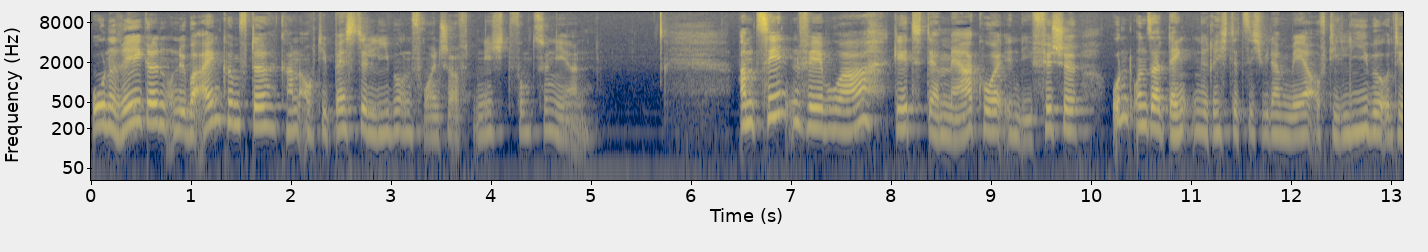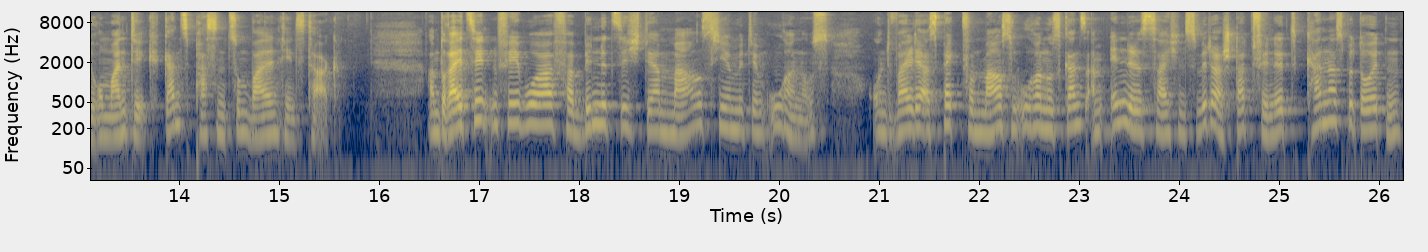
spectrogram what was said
ohne Regeln und Übereinkünfte kann auch die beste Liebe und Freundschaft nicht funktionieren. Am 10. Februar geht der Merkur in die Fische und unser Denken richtet sich wieder mehr auf die Liebe und die Romantik, ganz passend zum Valentinstag. Am 13. Februar verbindet sich der Mars hier mit dem Uranus und weil der Aspekt von Mars und Uranus ganz am Ende des Zeichens Widder stattfindet, kann das bedeuten,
